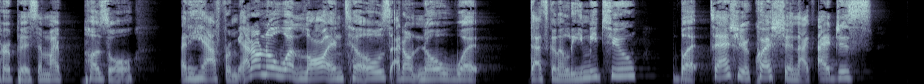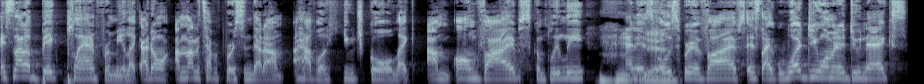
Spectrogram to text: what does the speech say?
purpose and my puzzle that he had for me. I don't know what law entails. I don't know what that's going to lead me to. But to answer your question, I, I just, it's not a big plan for me. Like I don't, I'm not the type of person that I'm, I have a huge goal. Like I'm on vibes completely and it's yeah. Holy Spirit vibes. It's like, what do you want me to do next?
